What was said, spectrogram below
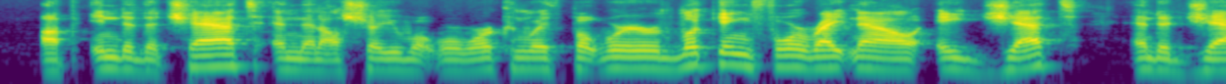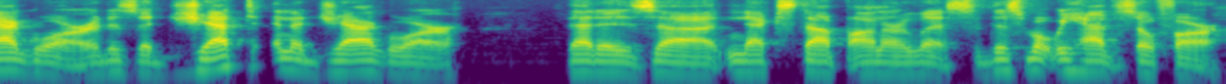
up into the chat, and then I'll show you what we're working with. But we're looking for right now a Jet and a Jaguar. It is a Jet and a Jaguar that is uh, next up on our list. So this is what we have so far:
